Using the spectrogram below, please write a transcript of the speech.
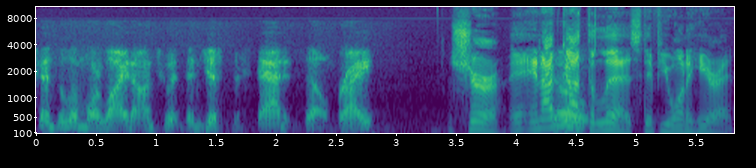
sheds a little more light onto it than just the stat itself, right? Sure. And I've so, got the list if you want to hear it.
